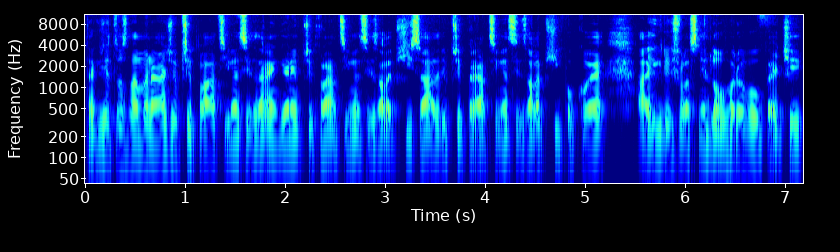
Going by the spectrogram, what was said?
Takže to znamená, že připlácíme si za rengeny, připlácíme si za lepší sádry, připlácíme si za lepší pokoje a i když vlastně dlouhodobou péči,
